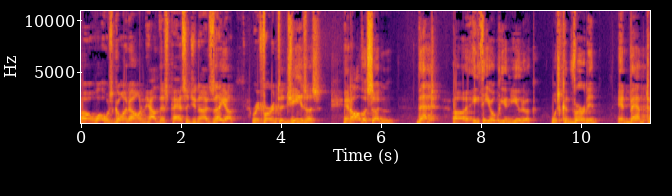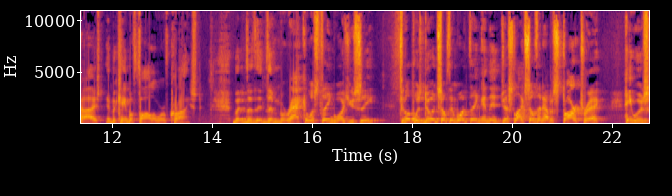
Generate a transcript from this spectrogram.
uh, what was going on and how this passage in Isaiah referred to Jesus. And all of a sudden, that uh, Ethiopian eunuch was converted and baptized and became a follower of Christ. But the, the miraculous thing was, you see, Philip was doing something one thing, and then just like something out of Star Trek, he was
